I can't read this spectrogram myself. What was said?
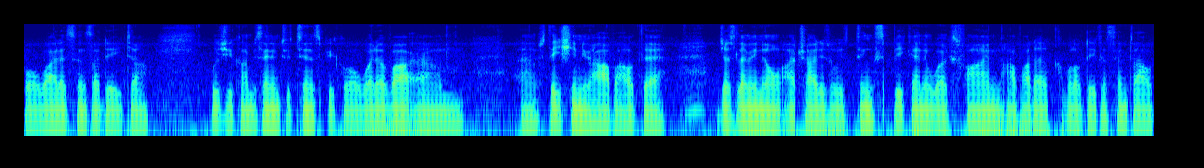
for wireless sensor data which you can be sending to ThingSpeak or whatever um, um, station you have out there just let me know. I tried it with ThingSpeak and it works fine. I've had a couple of data sent out.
